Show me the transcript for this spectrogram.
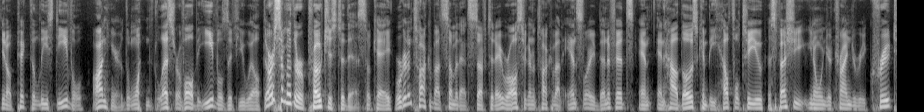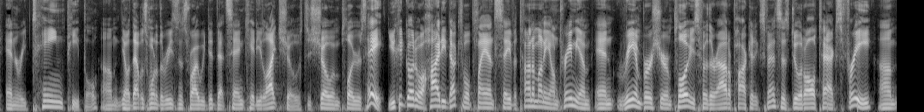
you know, pick the least evil on here, the one the lesser of all the evils, if you will. There are some other approaches to this. Okay, we're going to talk about some of that stuff today. We're also going to talk about ancillary benefits and and how those can be helpful to you, especially you know when you're trying to recruit and retain people. Um, you know that was one of the reasons why we did that Sankaty Light show is to show employers, hey, you could go to a high deductible plan, save a ton of money on premium, and reimburse your employees for their out of pocket expenses, do it all tax free, um,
